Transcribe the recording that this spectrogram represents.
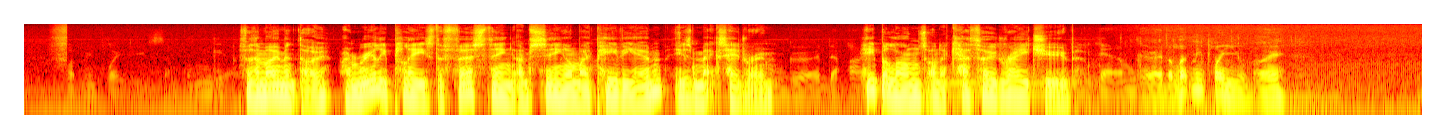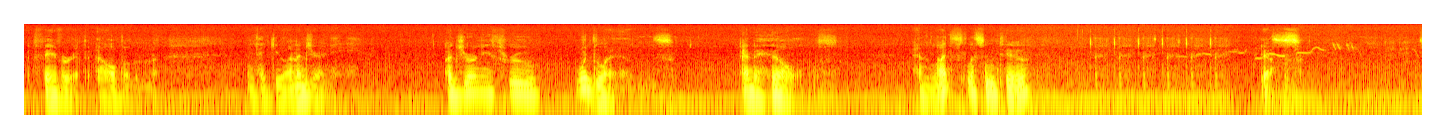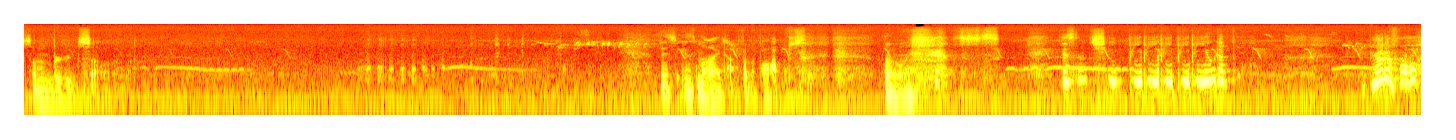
For the moment, though, I'm really pleased the first thing I'm seeing on my PVM is Max Headroom. He belongs on a cathode ray tube. Damn good. Let me play you my favorite album and take you on a journey. A journey through woodlands and hills. And let's listen to. Yes, some bird song. This is my top of the pops. Oh, yes. Isn't she be- be- be- be- beautiful? Beautiful.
